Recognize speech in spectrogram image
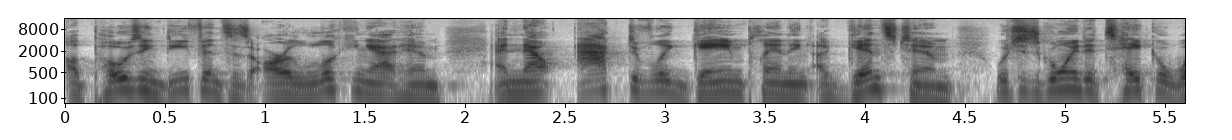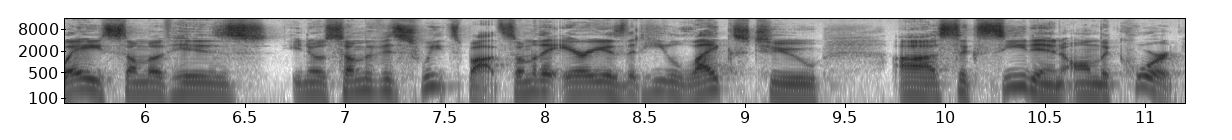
opposing defenses are looking at him and now actively game planning against him which is going to take away some of his you know some of his sweet spots some of the areas that he likes to uh, succeed in on the court.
